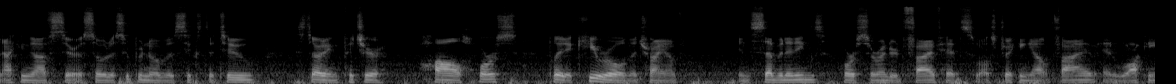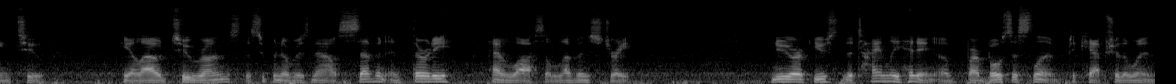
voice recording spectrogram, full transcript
knocking off Sarasota Supernovas 6 to 2. Starting pitcher Hall Horse played a key role in the triumph. In seven innings, Horse surrendered five hits while striking out five and walking two. He allowed two runs. The Supernovas now 7 and 30 have lost 11 straight. New York used the timely hitting of Barbosa Slim to capture the win.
